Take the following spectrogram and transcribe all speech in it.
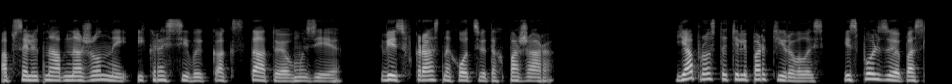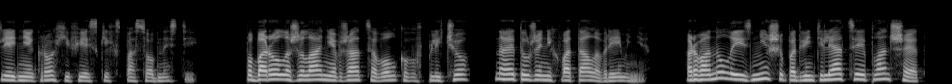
Абсолютно обнаженный и красивый, как статуя в музее, весь в красных отцветах пожара. Я просто телепортировалась, используя последние крохи фейских способностей. Поборола желание вжаться Волкову в плечо, на это уже не хватало времени. Рванула из ниши под вентиляцией планшет,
